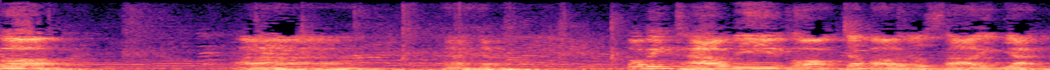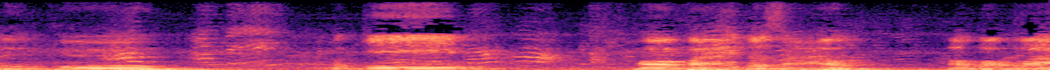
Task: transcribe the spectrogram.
ก็อ่าก็เป็นข่าวดีของเจ้าบ่าวเจ้าสาวอีกอย่างหนึ่งคือ เมื่อกี้ พ่อฝ่ายเจ้าสาวเขาบอกว่า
